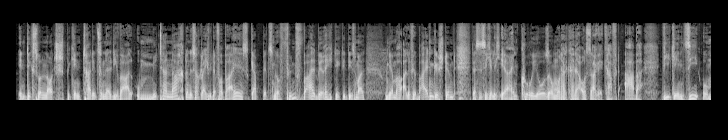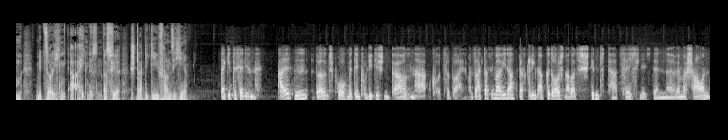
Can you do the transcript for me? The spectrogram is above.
In Dixville Notch beginnt traditionell die Wahl um Mitternacht und ist auch gleich wieder vorbei. Es gab jetzt nur fünf Wahlberechtigte diesmal und die haben auch alle für Biden gestimmt. Das ist sicherlich eher ein Kuriosum und hat keine Aussagekraft. Aber wie gehen Sie um mit solchen Ereignissen? Was für Strategie fahren Sie hier? Da gibt es ja diesen alten Börsenspruch mit dem politischen Börsen haben kurze Beine. Man sagt das immer wieder, das klingt abgedroschen, aber es stimmt tatsächlich. Denn äh, wenn wir schauen,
